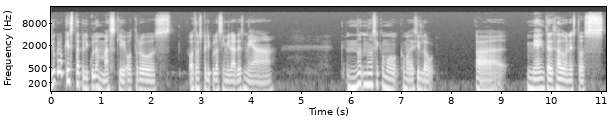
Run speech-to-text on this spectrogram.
yo creo que esta película, más que otros, otras películas similares, me ha... No, no sé cómo, cómo decirlo. ah, me ha interesado en estos,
